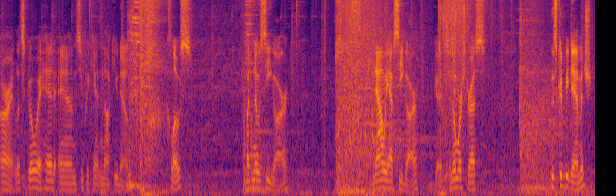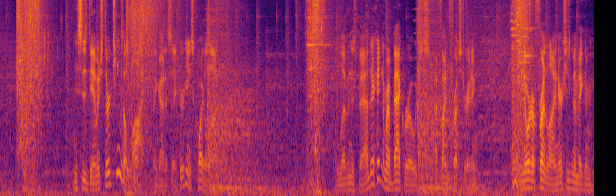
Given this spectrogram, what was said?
All right, let's go ahead and see if we can't knock you down. Close, but no Seagar. Now we have Seagar. Good. So no more stress. This could be damage. This is damage. 13 is a lot, I gotta say. 13 is quite a lot. 11 is bad. They're hitting my back row, which is I find frustrating. Ignored our frontliner. She's gonna make them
